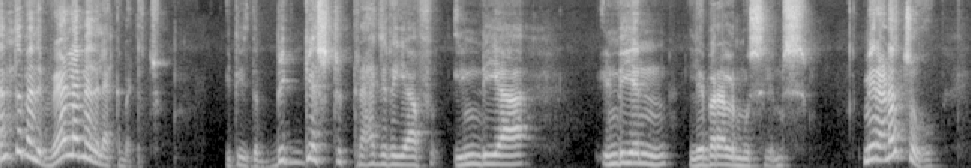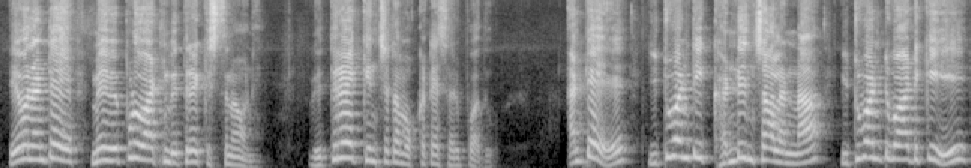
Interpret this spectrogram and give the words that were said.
ఎంతమంది వేళ్ళ మీద లెక్క పెట్టచ్చు? It is the biggest tragedy of India Indian liberal Muslims మీరు అనొచ్చు ఏమనంటే మేము ఎప్పుడు వాటిని వ్యతిరేకిస్తున్నామని. వ్యతిరేకించడం ఒక్కటే సరిపోదు. అంటే ఇటువంటి ఖండించాలన్నా ఇటువంటి వాటికి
